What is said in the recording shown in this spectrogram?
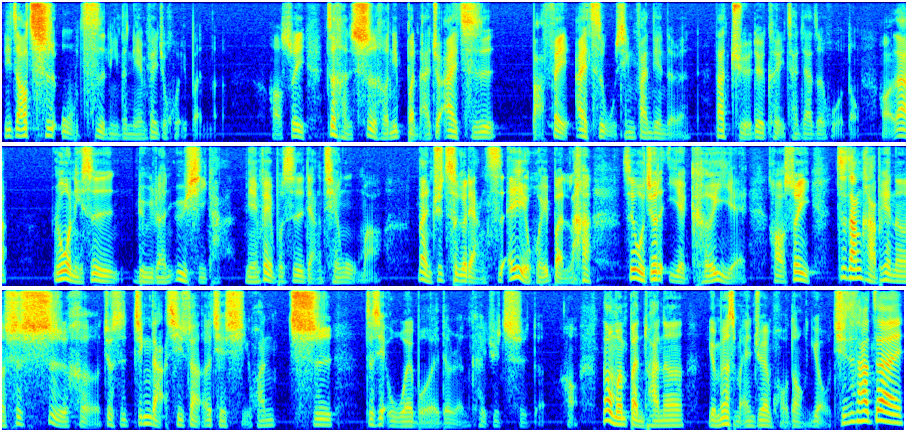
你只要吃五次，你的年费就回本了。好，所以这很适合你本来就爱吃。把费爱吃五星饭店的人，那绝对可以参加这个活动。好，那如果你是旅人预习卡，年费不是两千五吗？那你去吃个两次，哎，也回本啦。所以我觉得也可以，哎，好，所以这张卡片呢是适合就是精打细算，而且喜欢吃这些无微不微的人可以去吃的。好，那我们本团呢有没有什么 NGM 活动？有，其实他在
